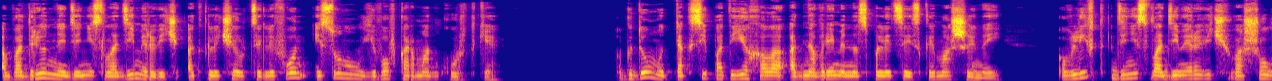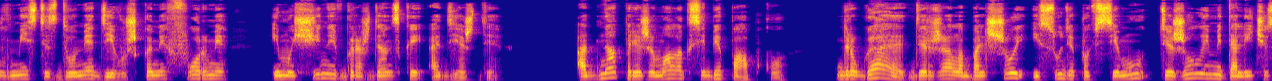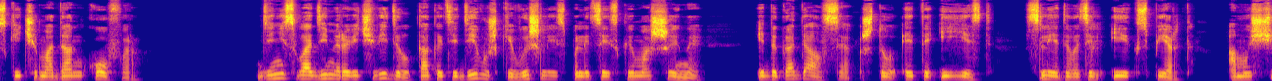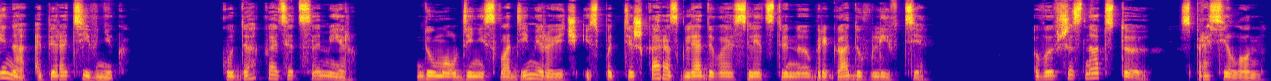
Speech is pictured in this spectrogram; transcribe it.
Ободренный Денис Владимирович отключил телефон и сунул его в карман куртки. К дому такси подъехало одновременно с полицейской машиной – в лифт Денис Владимирович вошел вместе с двумя девушками в форме и мужчиной в гражданской одежде. Одна прижимала к себе папку, другая держала большой и, судя по всему, тяжелый металлический чемодан-кофр. Денис Владимирович видел, как эти девушки вышли из полицейской машины и догадался, что это и есть следователь и эксперт, а мужчина – оперативник. Куда катится мир? Думал Денис Владимирович из-под тяжка, разглядывая следственную бригаду в лифте. «Вы в шестнадцатую?» – спросил он.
